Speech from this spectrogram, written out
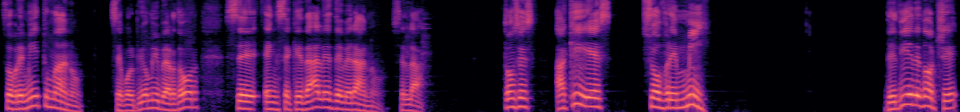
sobre mí tu mano se volvió mi verdor se, en sequedales de verano. Selah. Entonces, aquí es sobre mí. De día y de noche,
